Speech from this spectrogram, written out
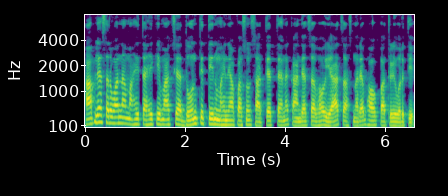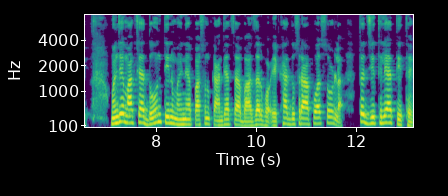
आपल्या सर्वांना माहीत आहे की मागच्या दोन ते तीन महिन्यापासून सातत्यानं कांद्याचा भाव याच असणाऱ्या भाव पातळीवरती म्हणजे मागच्या दोन तीन महिन्यापासून कांद्याचा बाजारभाव एखाद दुसरा अपवाद सोडला तर जिथल्या तिथे.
